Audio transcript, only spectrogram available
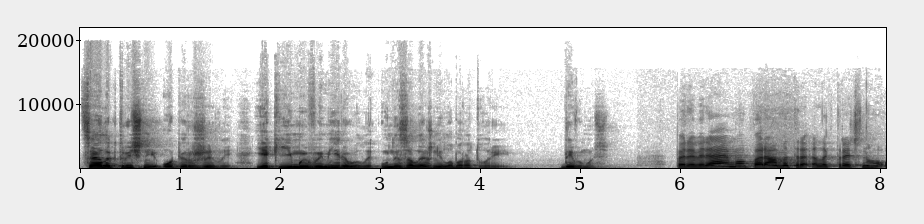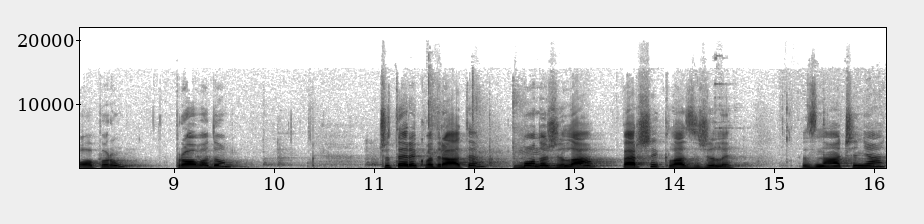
це електричний опір жили, який ми вимірювали у незалежній лабораторії. Дивимось. Перевіряємо параметри електричного опору, проводу, 4 квадрати, моножила, перший клас жили. Значення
